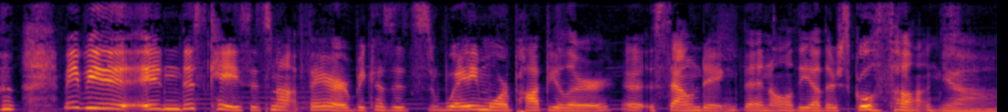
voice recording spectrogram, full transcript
Maybe in this case it's not fair because it's way more popular uh, sounding than all the other school songs. Yeah,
